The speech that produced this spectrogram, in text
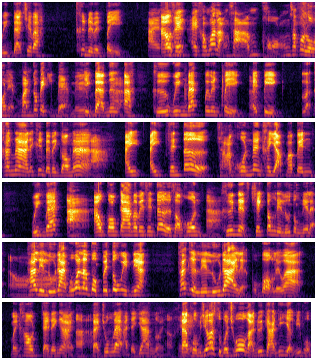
วิงแบ็กใช่ป่ะขึ้นไปเป็นปีกไอ้เอาเอาสิไอ้ไอ้คำว่าหลังสามของซัปโปโรเนี่ยมันก็เป็นอีกแบบหนึ่งอีกแบบหนึ่งอะคือวิงแบ็กไปเป็นปีกอ่าไอ้ปีกข้างหน้าเนี่ยขึ้นไปเป็นกองหน้าอ่าไอ้ไอ้เซนเตอร์สามคนแม่งขยับมาเป็นวิงแบ็กอ่าเอากองกลางมาเป็นเซนเตอร์เหลือสองคนอ่าคือน้องเช็คต้องเรียนรู้ตรงนี้แหละอ๋อถ้าเรียนรู้ได้ เพราะว่าระบบเปโตรวิชเนี่ย ถ้าเกิดเรียนรู้ได้เลยผมบอกเลยว่า มันเข้าใจได้ง่าย อ่าแต่ช่วงแรกอาจจะยากหน่อย โอเค แต่ผมเชื่อว่าสุปโชคอะด้วยการที่อย่างที่ผม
